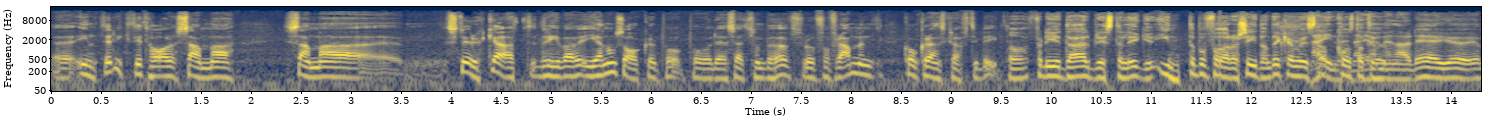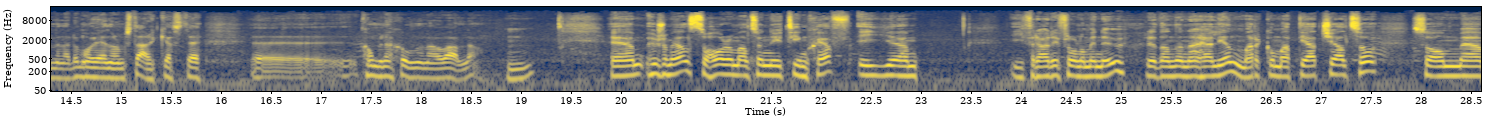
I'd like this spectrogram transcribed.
eh, inte riktigt har samma, samma eh, styrka att driva igenom saker på, på det sätt som behövs för att få fram en konkurrenskraftig bil. Ja, för det är där bristen ligger, inte på förarsidan. Det kan vi snabbt nej, nej, konstatera. Nej, jag menar, det är ju, jag menar, de har ju en av de starkaste eh, kombinationerna av alla. Mm. Eh, hur som helst så har de alltså en ny teamchef i eh, i Ferrari från och med nu, redan den här helgen. Marco Mattiacci alltså, som eh,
